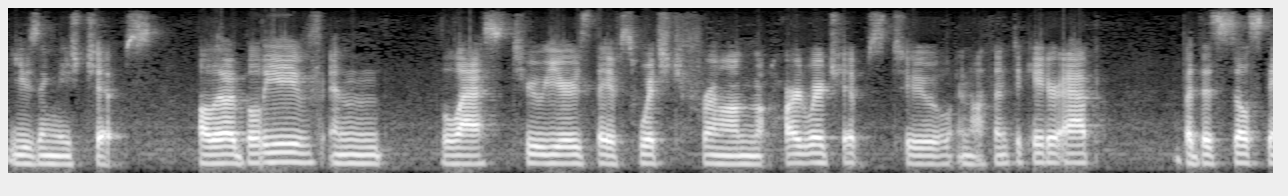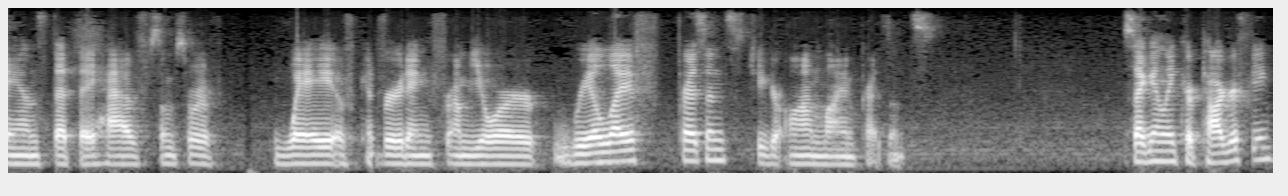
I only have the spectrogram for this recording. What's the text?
using these chips. Although I believe in the last two years they've switched from hardware chips to an authenticator app, but this still stands that they have some sort of way of converting from your real life presence to your online presence. Secondly, cryptography.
